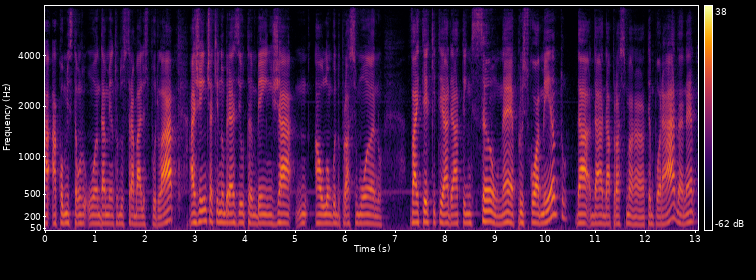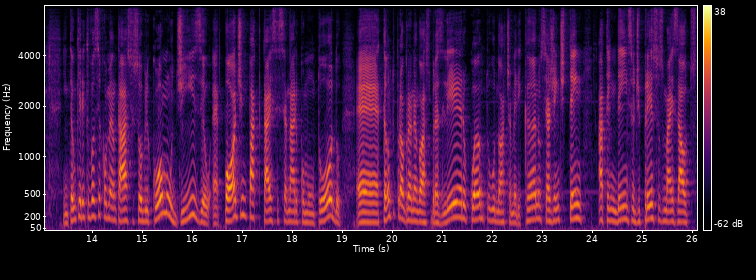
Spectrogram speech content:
a, a, como estão o andamento dos trabalhos por lá. A gente aqui no Brasil também já hum, ao longo do próximo ano vai ter que ter atenção né, para o escoamento da, da, da, próxima temporada, né? Então queria que você comentasse sobre como o diesel é, pode impactar esse cenário como um todo, é, tanto para o agronegócio brasileiro quanto o norte-americano, se a gente tem a tendência de preços mais altos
